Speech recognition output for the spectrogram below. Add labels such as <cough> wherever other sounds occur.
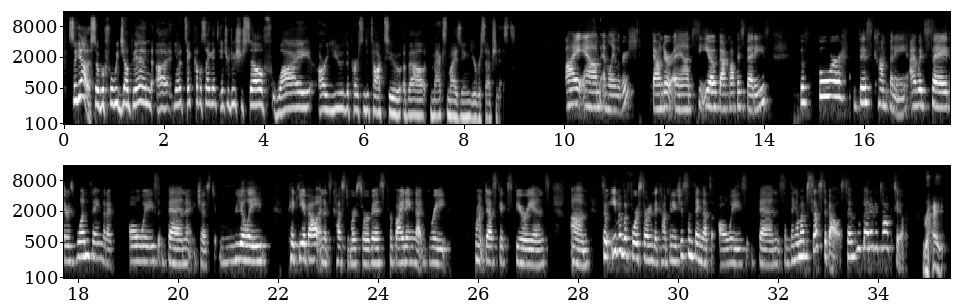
So yeah, so before we jump in, uh, you know, take a couple seconds, introduce yourself. Why are you the person to talk to about maximizing your receptionists? I am Emily LaRouche, founder and CEO of Back Office Betties before this company, I would say there's one thing that I've always been just really picky about, and it's customer service, providing that great front desk experience. Um, so even before starting the company, it's just something that's always been something I'm obsessed about. So who better to talk to? Right.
